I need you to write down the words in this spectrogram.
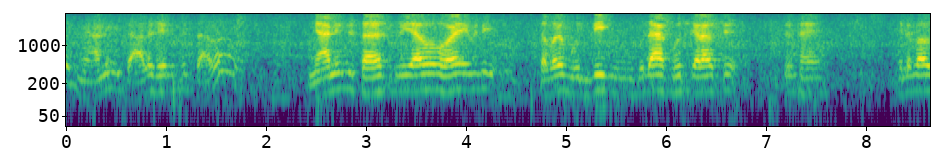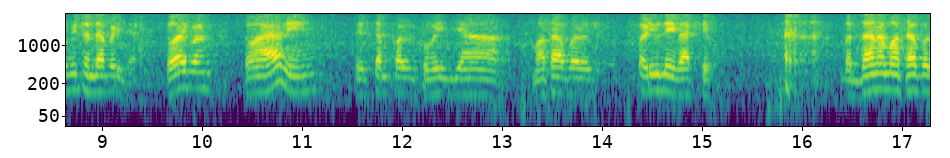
જ્ઞાની ચાલે છે ચાલો. જ્ઞાની ની સહજ ક્રિયાઓ હોય એ બધી. તમારે બુદ્ધિ ખુદાખુદ કરાવશે, શું થાય? એટલે બહુ બી ઠંડા પડી જાય. તોય પણ તો આવ્યા ને, તે ચંપલ ખોવાઈ ગયા, માથા પર પડ્યું નહીં વાગશે બધાના માથા પર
